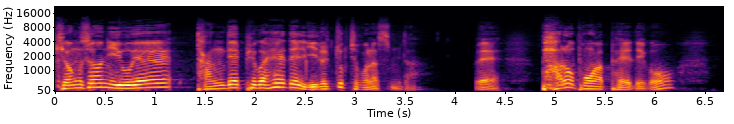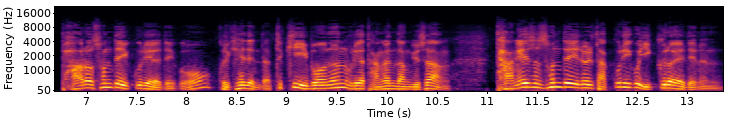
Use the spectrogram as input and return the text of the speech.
경선 이후에 당 대표가 해야 될 일을 쭉 적어놨습니다. 왜? 바로 봉합해야 되고 바로 선대위 꾸려야 되고 그렇게 해야 된다. 특히 이번은 우리가 당헌 당규상 당에서 선대위를 다 꾸리고 이끌어야 되는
